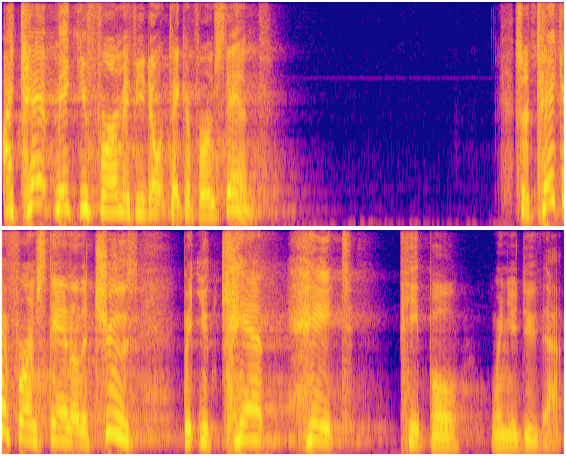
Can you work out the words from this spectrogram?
I can't make you firm if you don't take a firm stand. So take a firm stand on the truth, but you can't hate people when you do that.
